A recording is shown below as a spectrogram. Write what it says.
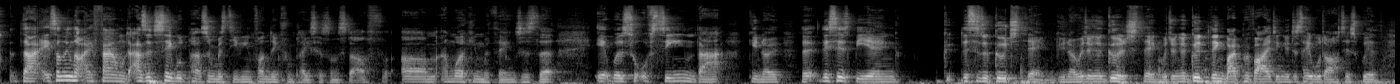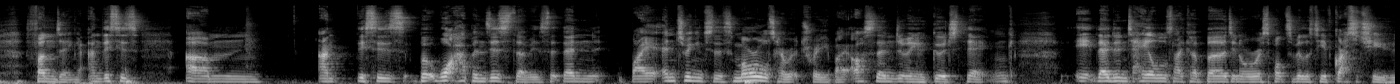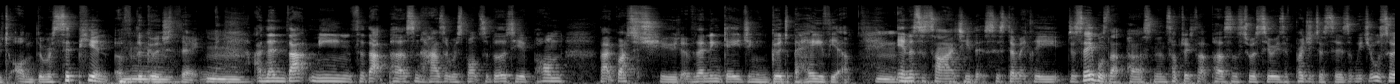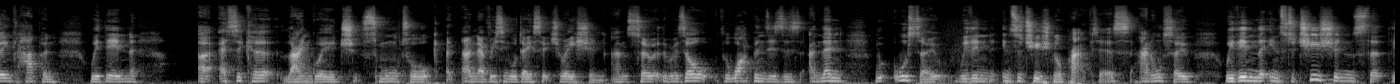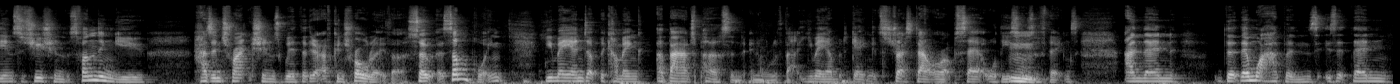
that it's something that I found as a disabled person receiving funding from places and stuff, um, and working with things, is that it was sort of seen that you know that this is being this is a good thing. You know, we're doing a good thing. We're doing a good thing by providing a disabled artist with funding, and this is. Um, and this is but what happens is though is that then by entering into this moral territory by us then doing a good thing it then entails like a burden or a responsibility of gratitude on the recipient of the good mm. thing. Mm. And then that means that that person has a responsibility upon that gratitude of then engaging in good behavior mm. in a society that systemically disables that person and subjects that person to a series of prejudices which also can happen within uh, etiquette, language, small talk, and every single day situation. And so the result, the what happens is, is and then also within institutional practice, and also within the institutions that the institution that's funding you has interactions with that they don't have control over. So at some point, you may end up becoming a bad person in all of that. You may end up getting stressed out or upset or these sorts of things, and then the, then what happens is that then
